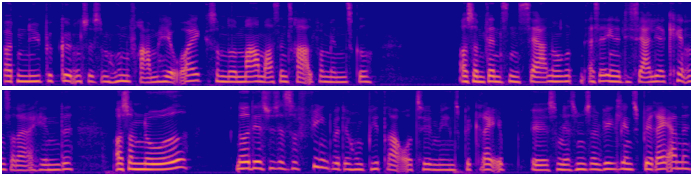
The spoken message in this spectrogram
og den nye begyndelse, som hun fremhæver, ikke? som noget meget, meget centralt for mennesket. Og som den sådan sær, nogle, altså en af de særlige erkendelser, der er at hente. Og som noget, noget af det, jeg synes er så fint ved det, hun bidrager til med hendes begreb, øh, som jeg synes er virkelig inspirerende,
